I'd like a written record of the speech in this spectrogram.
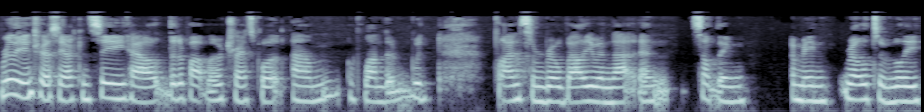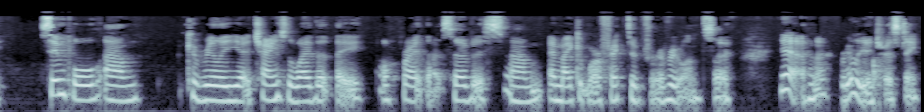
really interesting. I can see how the Department of Transport um, of London would find some real value in that, and something, I mean, relatively simple um, could really yeah, change the way that they operate that service um, and make it more effective for everyone. So, yeah, no, really interesting.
